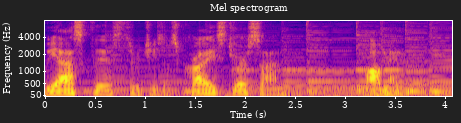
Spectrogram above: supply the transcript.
we ask this through Jesus Christ, your Son. Amen.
